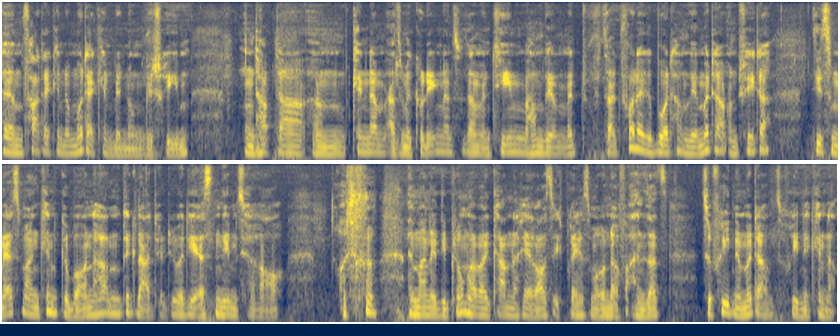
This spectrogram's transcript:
ähm, Vaterkind- und Mutterkindbindung geschrieben und habe da ähm, Kinder, also mit Kollegen dann zusammen im Team, haben wir mit, seit vor der Geburt haben wir Mütter und Väter, die zum ersten Mal ein Kind geboren haben, begleitet, über die ersten Lebensjahre auch. Und in meiner Diplomarbeit kam nachher raus, ich breche es mal runter auf einen Satz, zufriedene Mütter haben zufriedene Kinder.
